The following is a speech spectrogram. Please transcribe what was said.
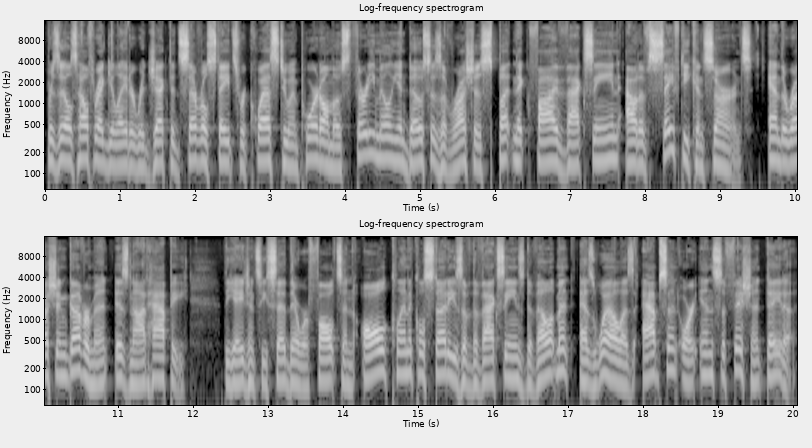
Brazil's health regulator rejected several states' requests to import almost 30 million doses of Russia's Sputnik V vaccine out of safety concerns, and the Russian government is not happy. The agency said there were faults in all clinical studies of the vaccine's development, as well as absent or insufficient data.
